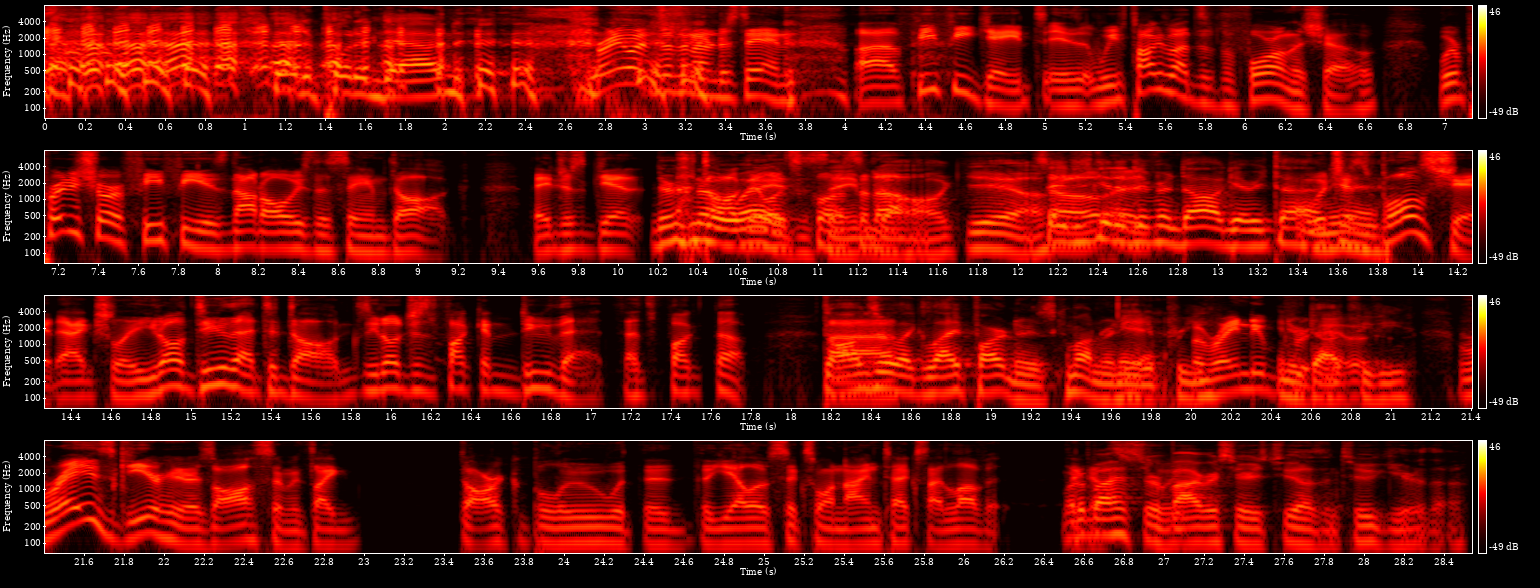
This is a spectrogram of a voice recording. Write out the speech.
had to put him down. For anyone that doesn't understand, uh, Fifi Gate is. We've talked about this before on the show. We're pretty sure Fifi is not always the same dog. They just get There's a no dog way looks it's the same enough. dog. Yeah. so you just get a uh, different dog every time, Which is bullshit, actually. You don't do that to dogs. You don't just fucking do that. That's fucked up. Dogs Uh, are like life partners. Come on, Rene yeah, Dupree but Rene and your Dupree- dog Fifi. Rey's gear here is awesome. It's like dark blue with the, the yellow 619 text. I love it. What Think about his that's sweet. Survivor Series 2002 gear, though?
